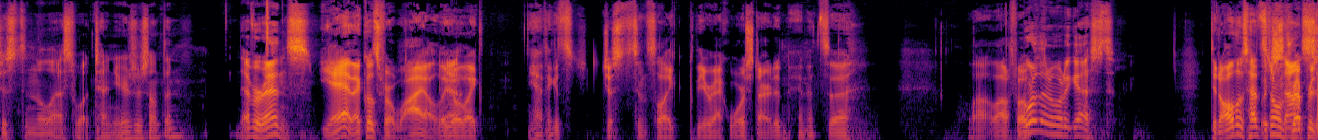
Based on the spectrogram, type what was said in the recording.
just in the last what ten years or something. Never ends. yeah, that goes for a while. They Yeah. go like, yeah, I think it's just since like the Iraq War started, and it's uh, a lot, a lot of folks. More than I would have guessed. Did all those Which headstones sounds represent?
